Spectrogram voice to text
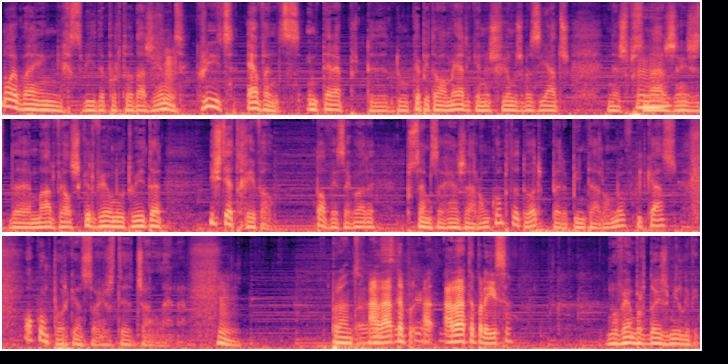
não é bem recebida por toda a gente. Chris Evans, intérprete do Capitão América nos filmes baseados nas personagens da Marvel, escreveu no Twitter: Isto é terrível. Talvez agora possamos arranjar um computador para pintar um novo Picasso ou compor canções de John Lennon. Pronto. Há data, há, há data para isso? Novembro de 2020.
